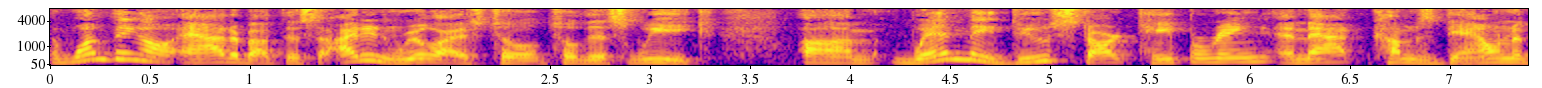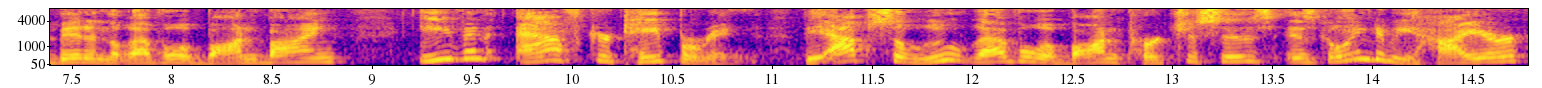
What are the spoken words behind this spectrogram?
And one thing I'll add about this I didn't realize till, till this week um, when they do start tapering and that comes down a bit in the level of bond buying, even after tapering, the absolute level of bond purchases is going to be higher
